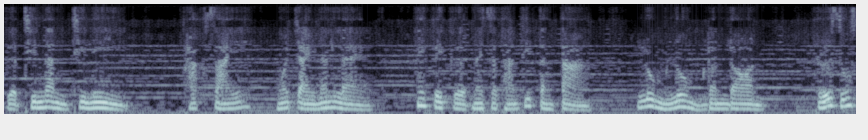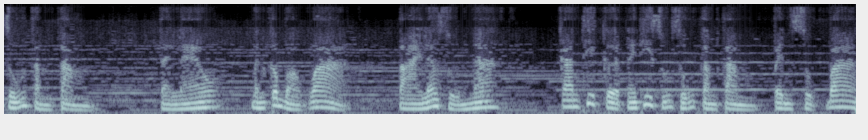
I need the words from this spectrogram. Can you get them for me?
เกิดที่นั่นที่นี่ผลักไส หัวใจนั้นแหลให้ไปเกิดในสถานที่ต่างๆ ลุ่มลุ่มดอนดอนหรือสูงสูงต่ำต่ำแต่แล้วมันก็บอกว่า ตายแล้วสูญนะ การที่เกิดในที่สูงสูงต่ำต่ำเป็นสุขบ้าง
